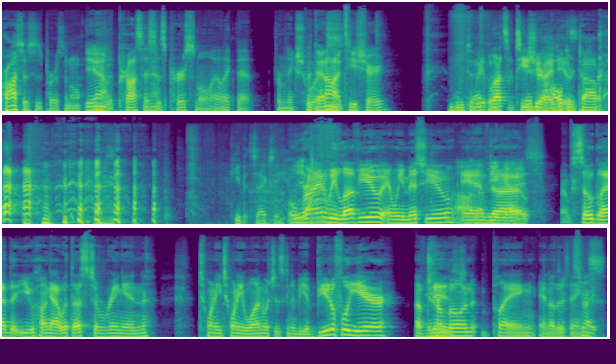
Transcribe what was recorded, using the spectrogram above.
process is personal. Yeah. the process Yeah. is personal. I like that from Nick Schwartz. Put that on a t-shirt. Exactly. We have lots of Maybe t-shirt a halter top. Keep it sexy. Well, Yeah. Brian, we love you and we miss you, I and love you uh, guys. I'm so glad that you hung out with us to ring in 2021, which is going to be a beautiful year of It is. trombone playing and other things. right.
